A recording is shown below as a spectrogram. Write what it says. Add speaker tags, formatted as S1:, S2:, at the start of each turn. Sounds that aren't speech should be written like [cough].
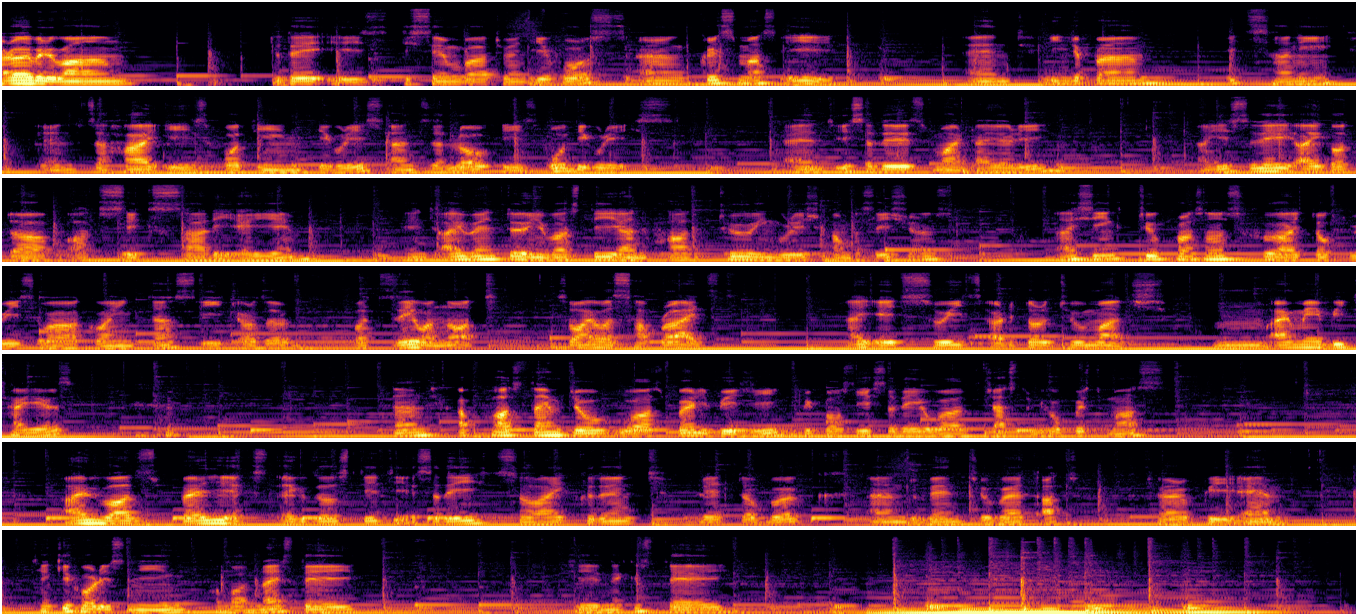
S1: Hello everyone. Today is December 24th and Christmas Eve. And in Japan, it's sunny and the high is 14 degrees and the low is 4 degrees. And yesterday is my diary. And yesterday I got up at 6:30 a.m. and I went to university and had two English conversations. I think two persons who I talked with were acquaintance each other but they were not, so I was surprised. I ate sweets a little too much. Mm, I may be tired. [laughs] and a part time job was very busy because yesterday was just before Christmas. I was very ex- exhausted yesterday, so I couldn't read the book and went to bed at 12 pm. Thank you for listening. Have a nice day. See you next day. Thank you.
